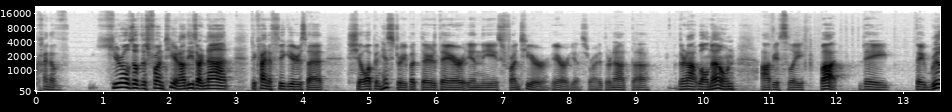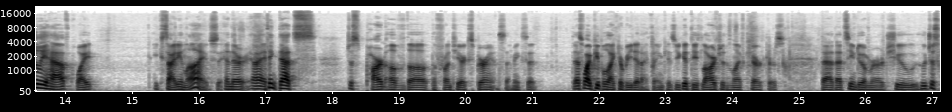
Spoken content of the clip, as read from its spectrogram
kind of heroes of this frontier. Now these are not the kind of figures that show up in history, but they're there in these frontier areas, right? They're not uh, they're not well known, obviously, but they they really have quite exciting lives, and they're I think that's just part of the the frontier experience that makes it. That's why people like to read it. I think is you get these larger than life characters that that seem to emerge who who just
